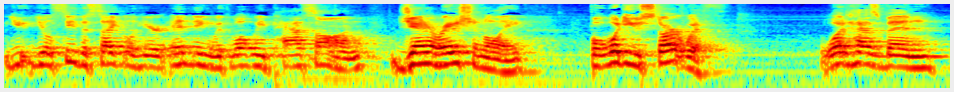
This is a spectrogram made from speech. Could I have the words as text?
you, will see the cycle here ending with what we pass on generationally. But what do you start with? What has been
